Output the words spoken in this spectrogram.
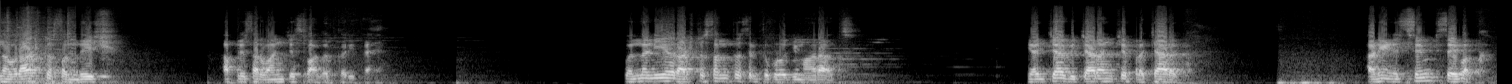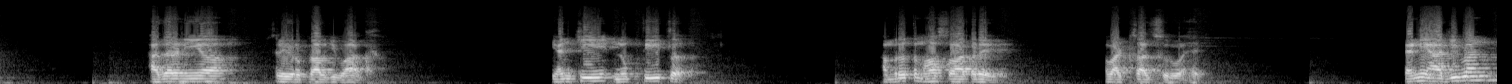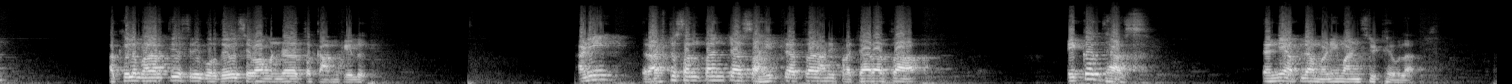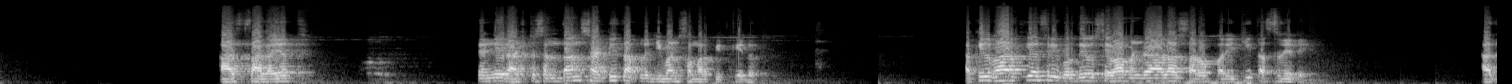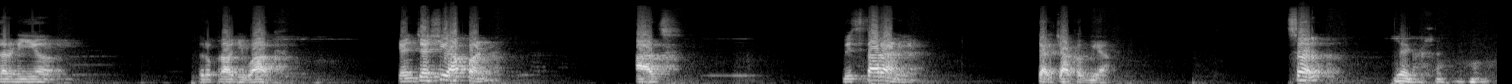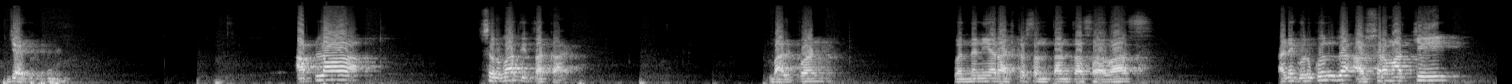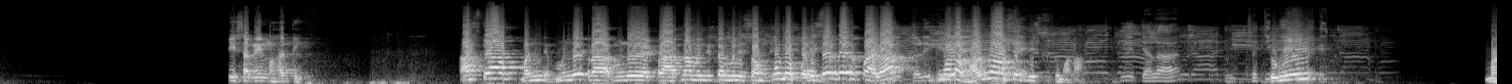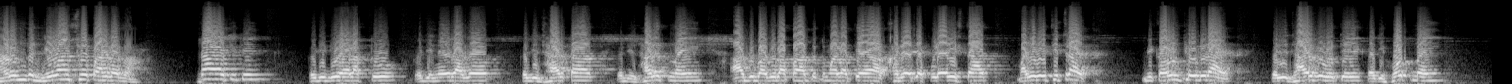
नवराष्ट्र संदेश आपले सर्वांचे स्वागत करीत आहे. वंदनीय राष्ट्रसंत श्री तुकडोजी महाराज यांच्या विचारांचे प्रचारक आणि निस्सिम सेवक आदरणीय श्री रुपरावजी वाघ यांची नुकतीच अमृत महोत्सवाकडे वाटचाल सुरू आहे. त्यांनी आजीवन अखिल भारतीय श्री गुरुदेव सेवा मंडळाचं काम केलं. आणि राष्ट्रसंतांच्या साहित्याचा आणि प्रचाराचा एकच ध्यास त्यांनी आपल्या मणीमाणसी ठेवला. आज सागायत त्यांनी राष्ट्रसंतांसाठीच आपलं जीवन समर्पित केलं. अखिल भारतीय श्री गुरुदेव सेवा मंडळाला सर्व परिचित असलेले आदरणीय रूपरावजी वाघ यांच्याशी आपण आज विस्ताराने चर्चा करूया. सर जय कृष्ण. जय आपला सुरुवातीचा काळ. बालपण वंदनीय राष्ट्रसंतांचा सहवास आणि गुरुकुंज आश्रमाची ती सगळी महती. आज त्या म्हणजे म्हणजे म्हणजे प्रार्थना मंदिर म्हणजे संपूर्ण परिसर जर पाहिला तुम्हाला भरणं असेल दिसतं तुम्हाला. त्याला तुम्ही महाराज निवांत पाहिला जा काय आहे तिथे? कधी दिवा लागतो कधी नाही लागत कधी झाडतात कधी झाडत नाही. आजूबाजूला पाहतो तुम्हाला त्या खऱ्याच्या पुड्या दिसतात. माझ्याकडे चित्र आहेत. मी काढून ठेवलेलं आहे. कधी झाड होते कधी होत नाही.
